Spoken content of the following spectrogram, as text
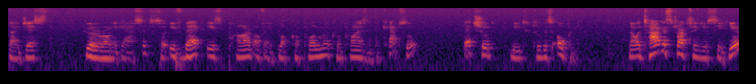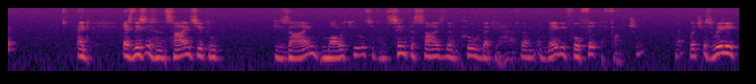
digests hyaluronic acid. So if that is part of a block copolymer comprising the capsule, that should lead to this opening. Now a target structure you see here, and as this is in science, you can design molecules, you can synthesize them, prove that you have them, and maybe fulfill a function, yeah, which is really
